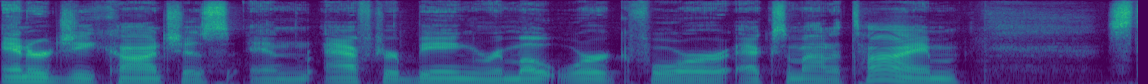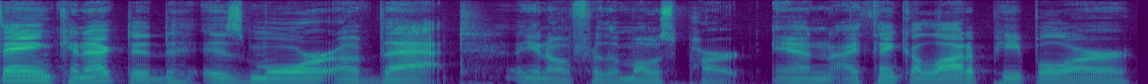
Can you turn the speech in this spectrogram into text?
energy conscious and after being remote work for X amount of time, staying connected is more of that, you know, for the most part. And I think a lot of people are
